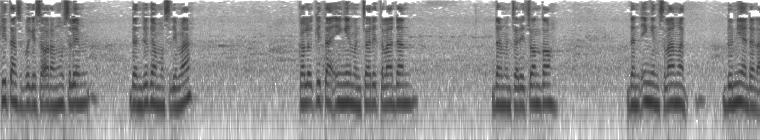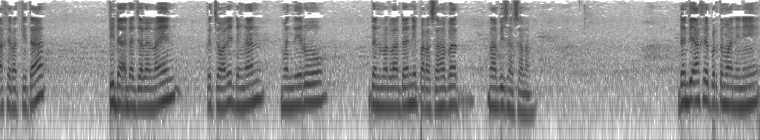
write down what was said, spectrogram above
kita sebagai seorang muslim dan juga muslimah kalau kita ingin mencari teladan dan mencari contoh dan ingin selamat dunia dan akhirat kita tidak ada jalan lain kecuali dengan meniru dan meladani para sahabat Nabi SAW. Dan di akhir pertemuan ini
